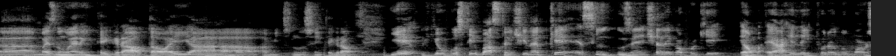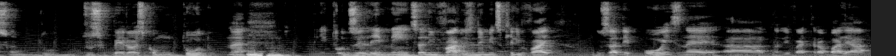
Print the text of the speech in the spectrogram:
Uh, mas não era integral, tal, aí a, a Mits lançou integral. E é, que eu gostei bastante, né? Porque, assim, o Zenith é legal porque é, uma, é a releitura do Morrison do, dos super-heróis como um todo, né? Uhum. Tem todos os elementos ali, vários elementos que ele vai usar depois, né? A, quando ele vai trabalhar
